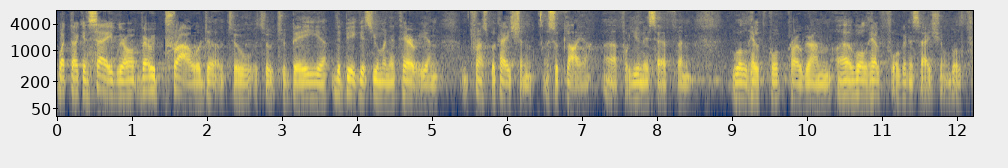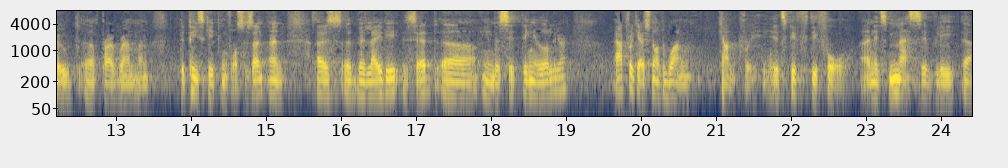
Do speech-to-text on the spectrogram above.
What I can say, we are very proud to, to, to be the biggest humanitarian transportation supplier uh, for UNICEF and World Health Program, uh, World Health Organization, World Food uh, Program, and the peacekeeping forces. And, and as uh, the lady said uh, in the sitting earlier, Africa is not one country; it's 54, and it's massively. Uh,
